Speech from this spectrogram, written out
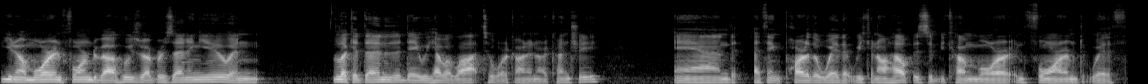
you know, more informed about who's representing you. And look, at the end of the day, we have a lot to work on in our country. And I think part of the way that we can all help is to become more informed with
